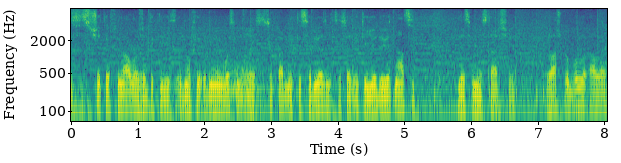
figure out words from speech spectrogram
з четвертьфіналу, вже такі 1-8 вже суперники серйозні, це все-таки Ю-19, десь вони старші. Важко було, але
